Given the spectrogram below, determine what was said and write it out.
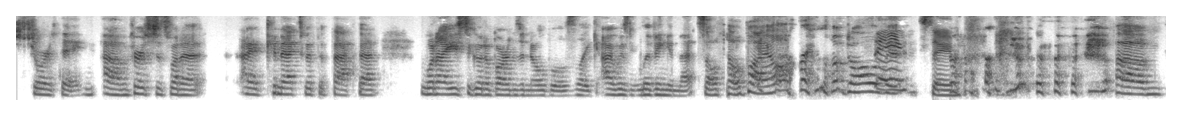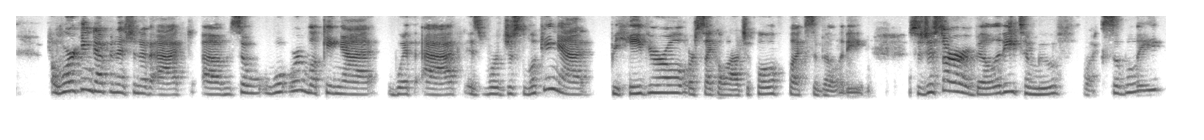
Sure thing. Um, first, just want to I connect with the fact that when I used to go to Barnes and Nobles, like I was living in that self help aisle. I loved all Same. of it. Same. um, a working definition of ACT. Um, so, what we're looking at with ACT is we're just looking at behavioral or psychological flexibility. So, just our ability to move flexibly,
